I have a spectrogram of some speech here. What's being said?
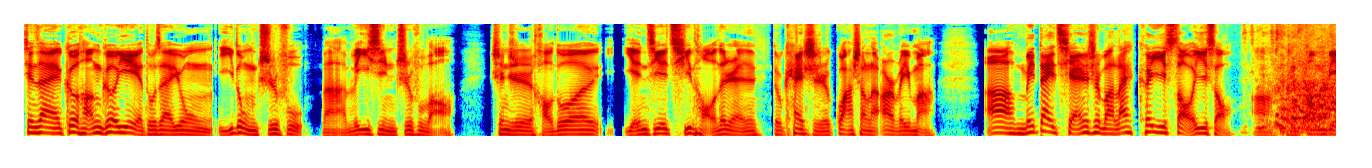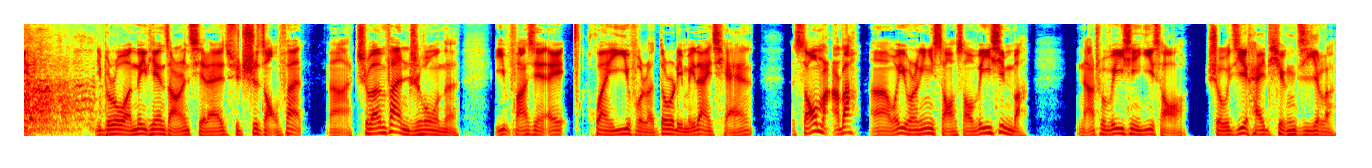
现在各行各业都在用移动支付啊，微信、支付宝，甚至好多沿街乞讨的人都开始挂上了二维码啊，没带钱是吧？来，可以扫一扫啊，很方便。你比如我那天早上起来去吃早饭啊，吃完饭之后呢。一发现哎，换衣服了，兜里没带钱，扫码吧啊！我一会儿给你扫扫微信吧。拿出微信一扫，手机还停机了。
